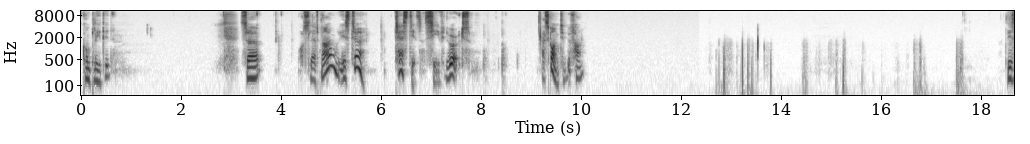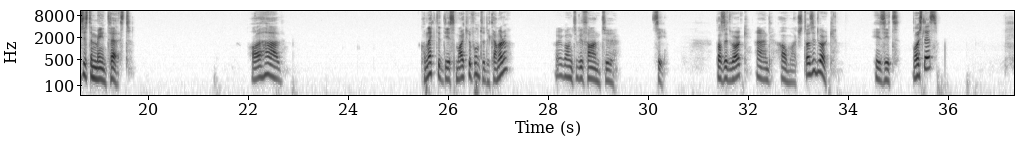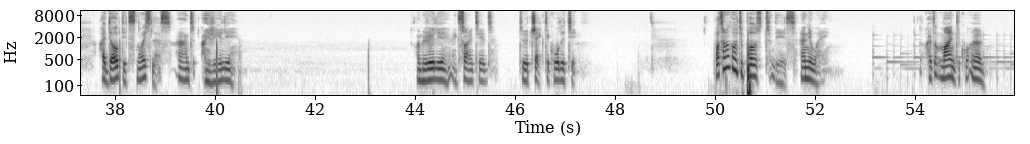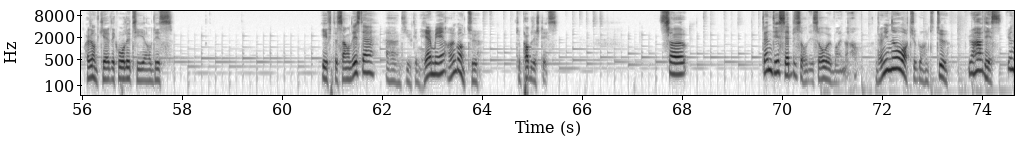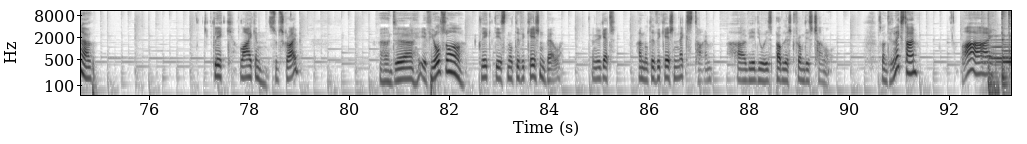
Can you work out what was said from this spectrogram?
Completed. So what's left now is to test it and see if it works. That's going to be fun. This is the main test. I have connected this microphone to the camera. We're going to be fun to see. Does it work and how much does it work? Is it noiseless? I doubt it's noiseless and I really I'm really excited to check the quality. But I'm going to post this anyway. I don't mind the uh, I don't care the quality of this. If the sound is there and you can hear me, I'm going to to publish this. So then this episode is over by now. Then you know what you're going to do. You have this, you know. Click like and subscribe and uh, if you also click this notification bell, then you get a notification next time a video is published from this channel. So until next time, bye!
